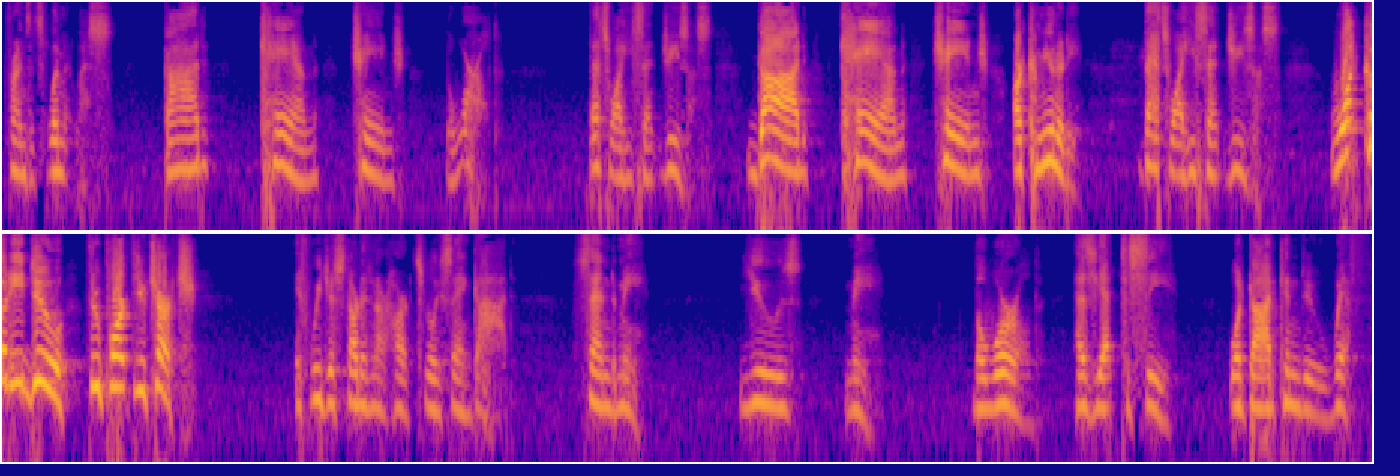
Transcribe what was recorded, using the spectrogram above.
Friends, it's limitless. God can change the world. That's why he sent Jesus. God can change our community. That's why he sent Jesus. What could he do through Portview Church? If we just started in our hearts really saying, God, send me. Use me. The world has yet to see what God can do with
